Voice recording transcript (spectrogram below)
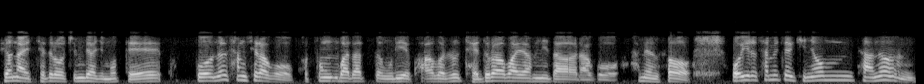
변화에 제대로 준비하지 못해 국권을 상실하고 고통받았던 우리의 과거를 되돌아봐야 합니다라고 하면서 오히려 3.1절 기념사는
